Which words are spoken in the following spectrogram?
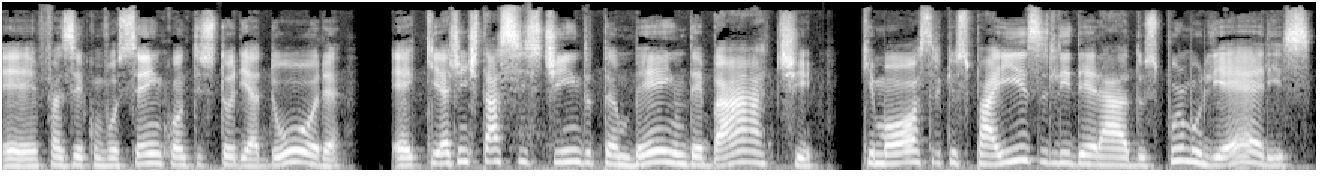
é, fazer com você, enquanto historiadora, é que a gente está assistindo também um debate que mostra que os países liderados por mulheres,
